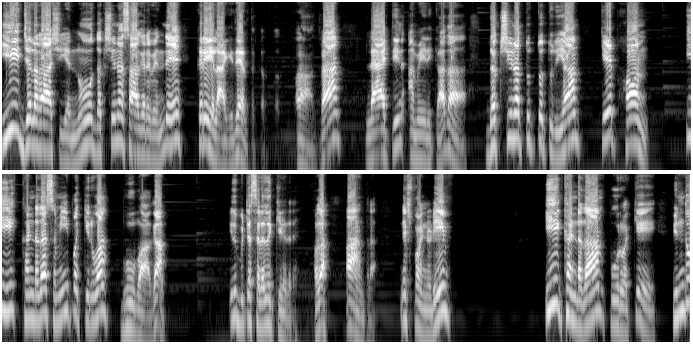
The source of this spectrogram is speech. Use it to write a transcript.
ಈ ಜಲರಾಶಿಯನ್ನು ದಕ್ಷಿಣ ಸಾಗರವೆಂದೇ ಕರೆಯಲಾಗಿದೆ ಅಂತಕ್ಕಂಥದ್ದು. ಆಂತ್ರ ಲ್ಯಾಟಿನ್ ಅಮೆರಿಕಾದ ದಕ್ಷಿಣ ತುತ್ತ ತುದಿಯ ಕೇಪ್ ಹಾರ್ನ್ ಈ ಖಂಡದ ಸಮೀಪಕ್ಕಿರುವ ಭೂಭಾಗ. ಇದು ಬಿಟ್ಟ ಸೆಲೆದ ಕೇಳಿದ್ರೆ, ಹೌದಾ? ಆ ನಂತರ ನೆಕ್ಸ್ಟ್ ಪಾಯಿಂಟ್ ನೋಡಿ. ಈ ಖಂಡದ ಪೂರ್ವಕ್ಕೆ ಹಿಂದೂ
